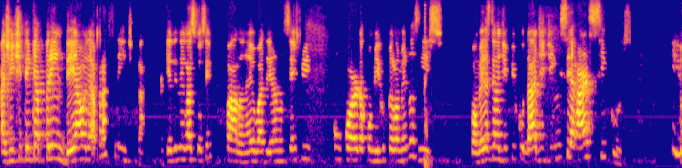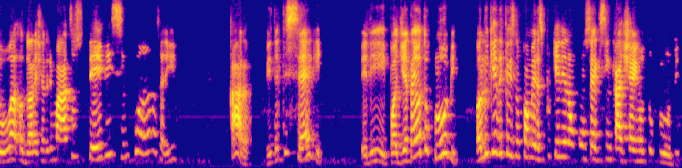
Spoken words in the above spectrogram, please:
a gente tem que aprender a olhar para frente, cara. Aquele negócio que eu sempre falo, né? O Adriano sempre concorda comigo, pelo menos nisso. O Palmeiras tem uma dificuldade de encerrar ciclos. E o, do Alexandre Matos teve cinco anos aí. Cara, vida que segue. Ele podia estar em outro clube. Olha o que ele fez no Palmeiras. Por que ele não consegue se encaixar em outro clube?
